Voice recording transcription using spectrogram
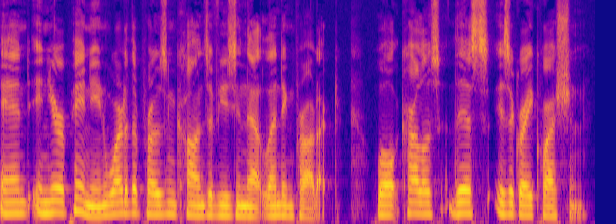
And in your opinion, what are the pros and cons of using that lending product? Well, Carlos, this is a great question.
